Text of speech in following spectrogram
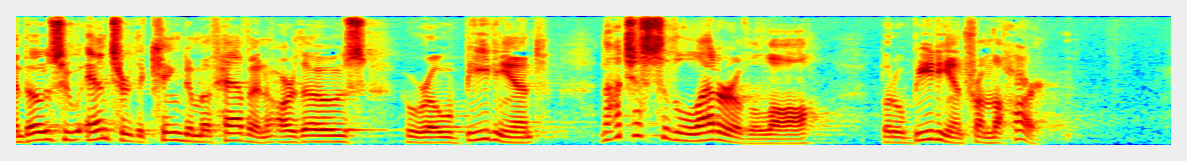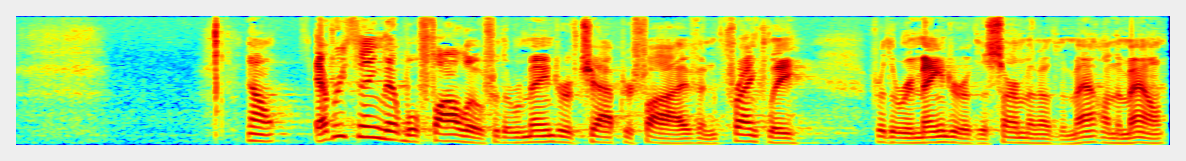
And those who enter the kingdom of heaven are those who are obedient, not just to the letter of the law, but obedient from the heart. Now, everything that will follow for the remainder of chapter 5, and frankly, for the remainder of the Sermon of the Mount, on the Mount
